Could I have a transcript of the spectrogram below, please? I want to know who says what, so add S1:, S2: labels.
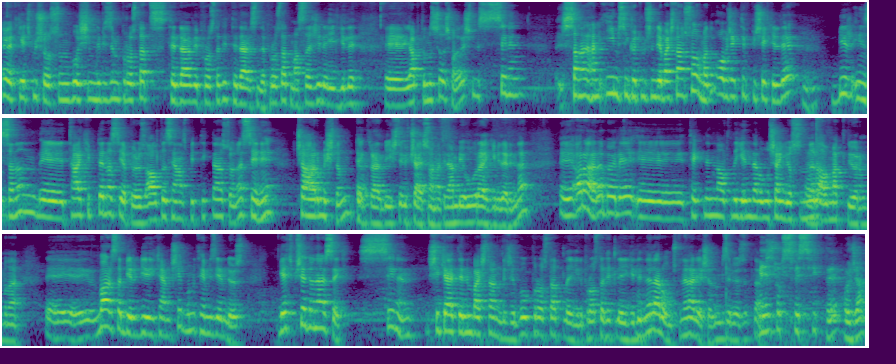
S1: Evet geçmiş olsun. Bu şimdi bizim prostat tedavi, prostatit tedavisinde prostat masajı ile ilgili e, yaptığımız çalışmalara şimdi senin sana hani iyi misin kötü müsün diye baştan sormadım. Objektif bir şekilde bir insanın e, takipte nasıl yapıyoruz? 6 seans bittikten sonra seni çağırmıştım. Tekrar bir işte 3 ay sonra falan bir uğra gibilerinden. E, ara ara böyle e, teknenin altında yeniden oluşan yosunları
S2: Evet.
S1: almak diyorum buna. E, varsa bir biriken bir şey bunu temizleyelim diyoruz. Geçmişe dönersek senin şikayetlerinin başlangıcı bu prostatla ilgili, prostatitle ilgili neler olmuştu, neler yaşadın bize bir özetler
S2: Benim
S1: misin?
S2: çok spesifikti hocam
